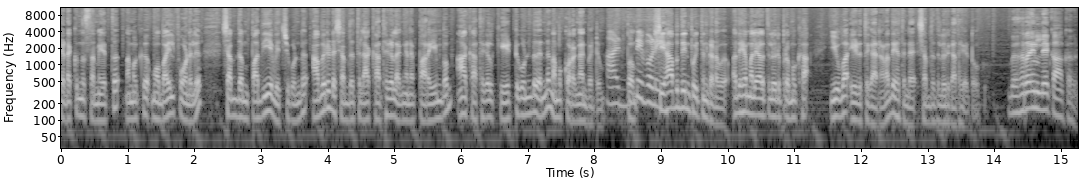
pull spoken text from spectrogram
കിടക്കുന്ന സമയത്ത് നമുക്ക് മൊബൈൽ ഫോണിൽ ശബ്ദം പതിയെ വെച്ചുകൊണ്ട് അവരുടെ ശബ്ദത്തിൽ ആ കഥകൾ അങ്ങനെ പറയുമ്പം ആ കഥകൾ കേട്ടുകൊണ്ട് തന്നെ നമുക്ക് ഉറങ്ങാൻ പറ്റും. ഇപ്പം. ഷിഹാബുദ്ദീൻ പൊയ്ത്തൻ കടവ് അദ്ദേഹം മലയാളത്തിലെ ഒരു പ്രമുഖ യുവ എഴുത്തുകാരനാണ്. അദ്ദേഹത്തിന്റെ ശബ്ദത്തിൽ ഒരു കഥ കേട്ടു നോക്കൂ ബഹ്റൈനിലെ കാക്കകൾ.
